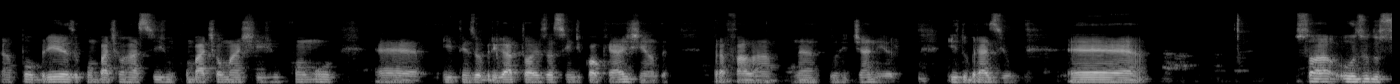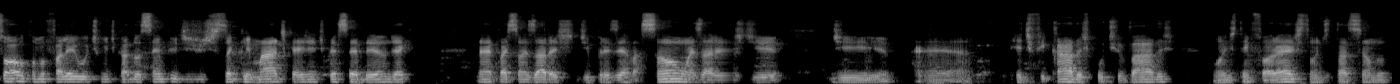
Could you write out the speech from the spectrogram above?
à, pobreza, o combate ao racismo, o combate ao machismo como é, itens obrigatórios assim de qualquer agenda para falar né, do Rio de Janeiro e do Brasil. É, só o uso do solo, como eu falei, o último indicador sempre de justiça climática, a gente perceber onde é que, né, quais são as áreas de preservação, as áreas de, de é, edificadas, cultivadas, onde tem floresta, onde está sendo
